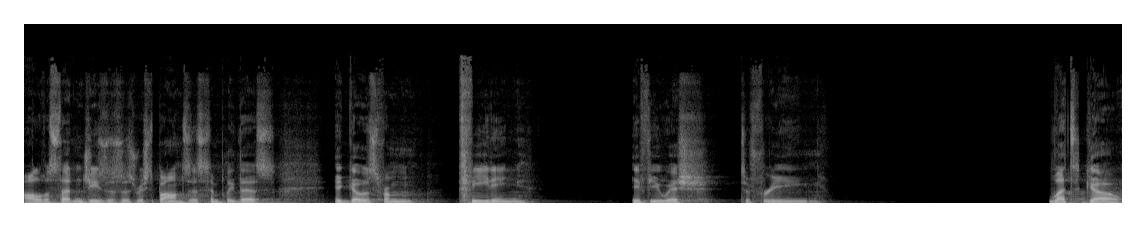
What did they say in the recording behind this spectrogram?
All of a sudden, Jesus' response is simply this it goes from feeding if you wish, to freeing. Let's go.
